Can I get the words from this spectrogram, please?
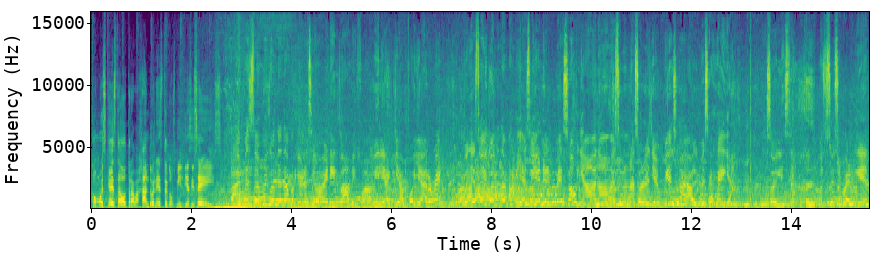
cómo es que ha estado trabajando en este 2016. Ay, pues estoy muy contenta porque ahora sí va a venir toda mi familia aquí a apoyarme. Pues ya estoy contenta porque ya estoy en el peso, ya nada más en unas horas ya empiezo el y ya, soy lista. Pues estoy súper bien,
